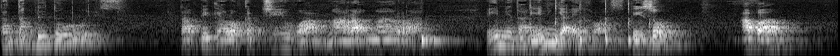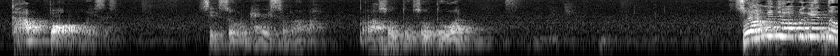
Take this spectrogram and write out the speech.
Tetap ditulis. Tapi kalau kecewa, marah-marah, ini tadi ini nggak ikhlas. Besok apa? Kapok. Besok newis lah. Prasoto-sotoan Suami juga begitu.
